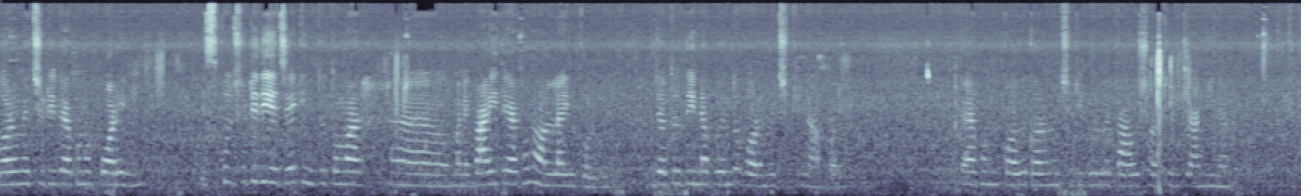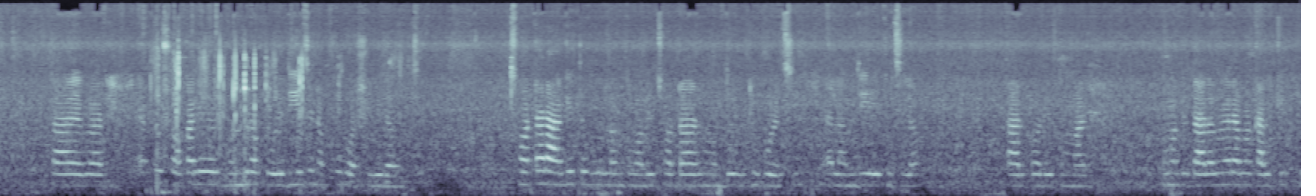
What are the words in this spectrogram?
গরমের ছুটিতে এখনও পড়েনি। স্কুল ছুটি দিয়েছে, কিন্তু তোমার মানে বাড়িতে এখন অনলাইন করবে। যতদিন না পর্যন্ত গরমের ছুটি না পড়ে। এখন কবে গরমের ছুটি পড়বে তাও সঠিক জানি না। তা এবার এত সকালে বন্ধুরা করে দিয়েছে না, খুব অসুবিধা হচ্ছে। ছটার আগে তো বললাম তোমাদের ছটার মধ্যে উঠে পড়েছি অ্যালার্ম দিয়ে রেখেছিলাম। তারপরে তোমার, তোমাদের দাদা ভাইয়ের আবার কালকে একটু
